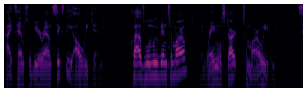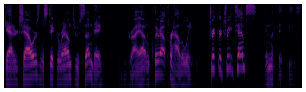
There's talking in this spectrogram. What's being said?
High temps will be around 60 all weekend. Clouds will move in tomorrow, and rain will start tomorrow evening. Scattered showers will stick around through Sunday. It will dry out and clear out for Halloween. Trick or treat temps in the 50s.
